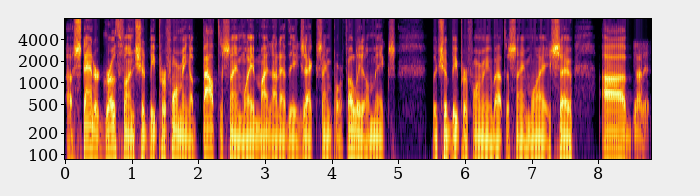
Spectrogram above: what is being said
a standard growth fund should be performing about the same way. It might not have the exact same portfolio mix, but should be performing about the same way. So, uh, got it.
